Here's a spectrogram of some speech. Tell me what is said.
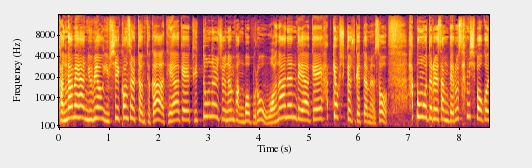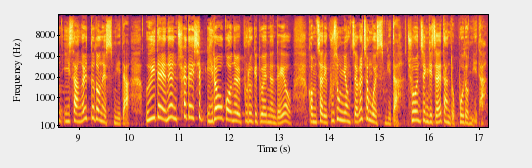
강남의 한 유명 입시 컨설턴트가 대학에 뒷돈을 주는 방법으로 원하는 대학에 합격시켜주겠다면서 학부모들을 상대로 30억 원 이상을 뜯어냈습니다. 의대는 최대 11억 원을 부르기도 했는데요. 검찰이 구속영장을 청구했습니다. 주원진 기자의 단독 보도입니다.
